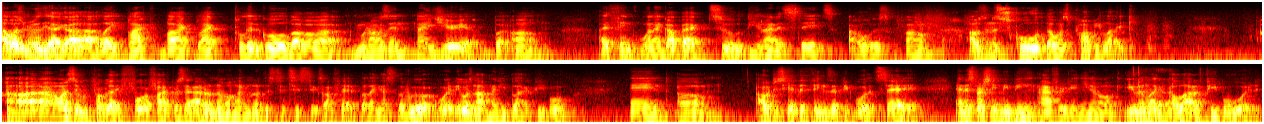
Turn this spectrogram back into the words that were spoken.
I wasn't really like, uh, like black, black, black political, blah blah blah, when I was in Nigeria. But um, I think when I got back to the United States, I was, um, I was in a school that was probably like uh, I want to say we're probably like four or five percent. I don't know. I don't know the statistics off head, but like that's we were, we it was not many black people, and um, I would just hear the things that people would say, and especially me being African, you know, even like a lot of people would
